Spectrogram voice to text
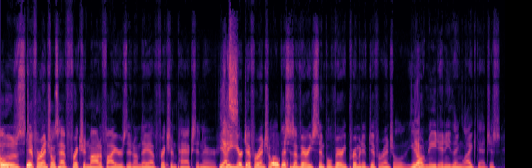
Those differentials have friction modifiers in them. They have friction packs in there. Yes. See, your differential, this is a very simple, very primitive differential. You Yeah. don't need anything like that. Just Okay.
